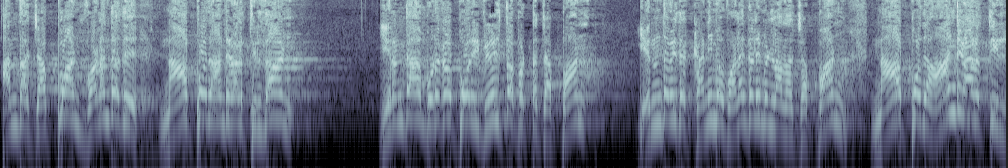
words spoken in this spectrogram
அந்த ஜப்பான் வளர்ந்தது நாற்பது ஆண்டு காலத்தில் தான் இரண்டாம் உலகப் போரில் வீழ்த்தப்பட்ட ஜப்பான். எந்தவித கனிம வளங்களும் இல்லாத ஜப்பான் நாற்பது ஆண்டு காலத்தில்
